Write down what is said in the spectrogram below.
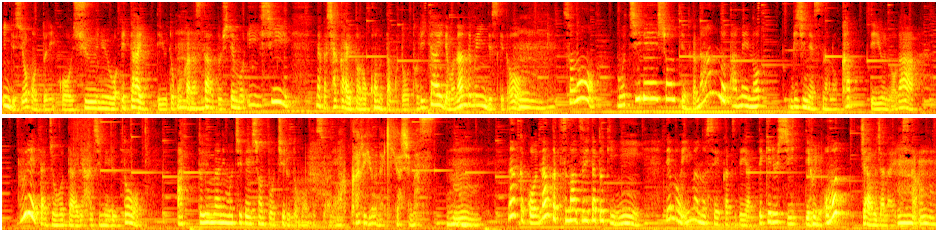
いいんですよ本当にこう収入を得たいっていうところからスタートしてもいいし、うん、なんか社会とのコンタクトを取りたいでも何でもいいんですけど、うん、そのモチベーションっていうのが何のためのビジネスなのかっていうのがブレた状態で始めるとあっという間にモチベーションと落ちると思うんですよね。わかるような気がします、うん、なんかこうなんかつまずいた時にでも今の生活でやっていけるしっていうふうに思っちゃうじゃないですか、うんうん、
